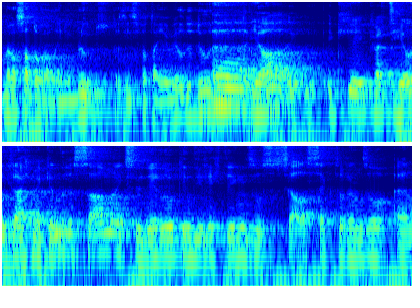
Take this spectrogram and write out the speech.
Maar dat zat toch al in je bloed? Dat is iets wat dat je wilde doen? Eh, ja, ik, ik werkte heel graag met kinderen samen. Ik studeerde ook in die richting, zo sociale sector en zo. En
